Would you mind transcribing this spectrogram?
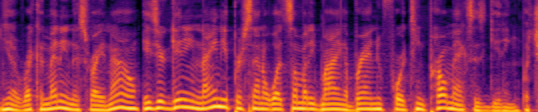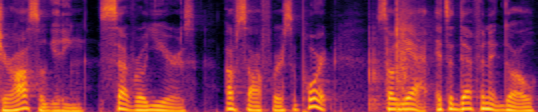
you know recommending this right now is you're getting 90% of what somebody buying a brand new 14 Pro Max is getting, but you're also getting several years of software support. So yeah, it's a definite go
